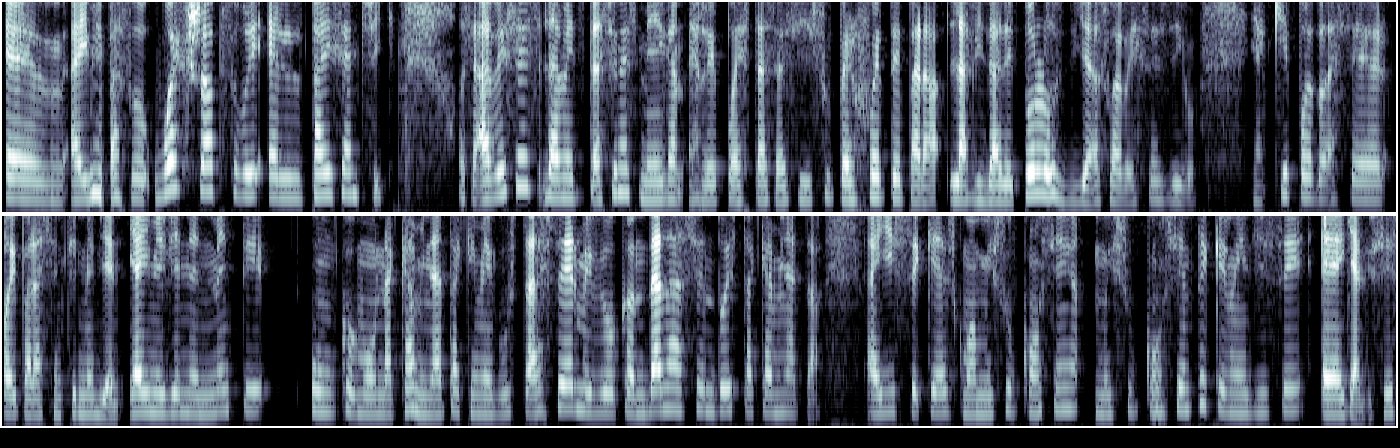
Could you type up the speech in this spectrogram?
em, ahí me pasó workshop sobre el Parisian Chic. O sea, a veces las meditaciones me llegan respuestas así súper fuertes para la vida de todos los días o a veces digo, ¿ya qué puedo hacer hoy para sentirme bien? Y ahí me viene en mente un, como una caminata que me gusta hacer, me veo con Dana haciendo esta caminata. Ahí sé que es como mi subconsciente, mi subconsciente que me dice, eh, ya Lucy,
